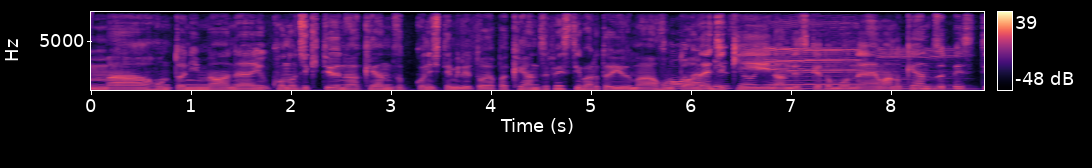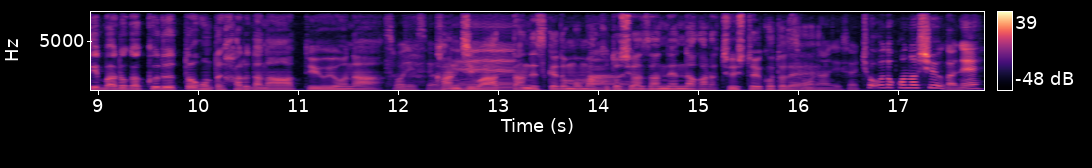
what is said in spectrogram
まあ本当にまあねこの時期というのはケアンズっ子にしてみるとやっぱりケアンズフェスティバルというまあ本当はねね。期なんですけどもね、うん。あのケアンズフェスティバルが来ると本当に春だなっていうようなそうですよね。感じはあったんですけども、まあはい。今年は残念ながら中止ということで。そうなんですよ。ちょうどこの週がね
